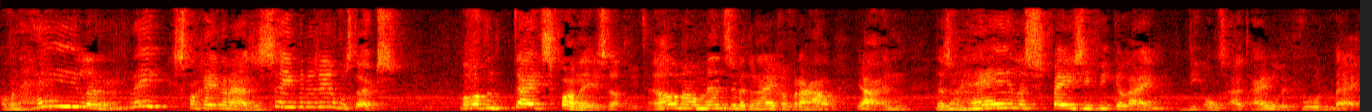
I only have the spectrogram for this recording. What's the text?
Over een hele reeks van generaties, 77 stuks. Maar wat een tijdspanne is dat niet. En allemaal mensen met hun eigen verhaal. Ja, en dat is een hele specifieke lijn die ons uiteindelijk voert bij.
